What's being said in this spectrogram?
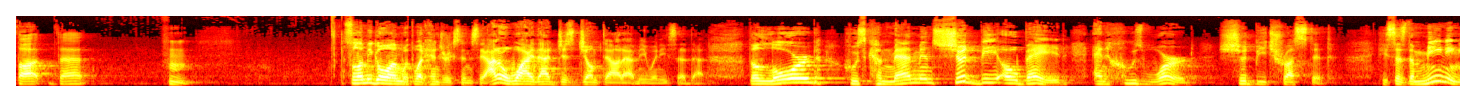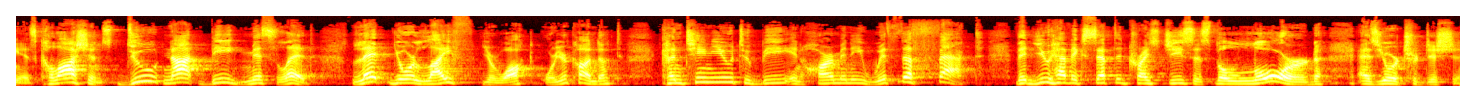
thought that? Hmm. So let me go on with what Hendriksen said. I don't know why that just jumped out at me when he said that. The Lord, whose commandments should be obeyed and whose word should be trusted. He says the meaning is Colossians, do not be misled. Let your life, your walk, or your conduct continue to be in harmony with the fact that you have accepted Christ Jesus, the Lord, as your tradition.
